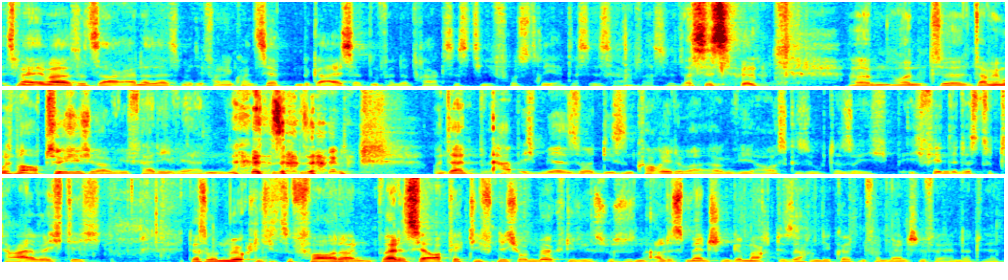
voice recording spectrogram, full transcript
ist man immer sozusagen einerseits mit, von den Konzepten begeistert und von der Praxis tief frustriert. Das ist einfach so. Das ist, ähm, und äh, damit muss man auch psychisch irgendwie fertig werden. und dann habe ich mir so diesen Korridor irgendwie ausgesucht. Also ich, ich finde das total richtig, das Unmögliche zu fordern, weil es ja objektiv nicht unmöglich ist. Das sind alles menschengemachte Sachen, die könnten von Menschen verändert werden.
